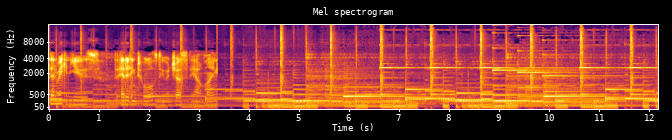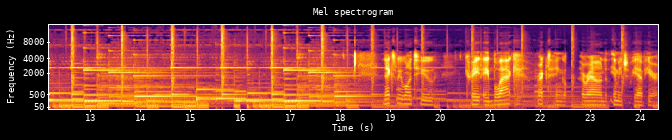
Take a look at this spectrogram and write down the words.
Then we can use the editing tools to adjust the outline. Next we want to create a black rectangle around the image we have here.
